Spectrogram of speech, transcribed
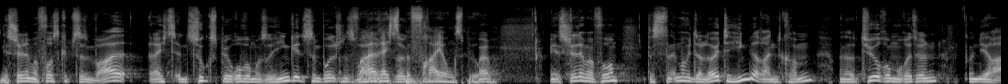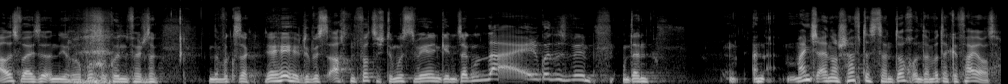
Jetzt stell dir mal vor, es gibt so ein Wahlrechtsentzugsbüro, wo man so hingeht zum Bullshit. das Wahlrechtsbefreiungsbüro. Ja. Jetzt stell dir mal vor, dass dann immer wieder Leute hingerannt kommen und an der Tür rumrütteln und ihre Ausweise und ihre Geburtsurkunden fälschen und sagen, und dann wird gesagt, hey, hey, du bist 48, du musst wählen gehen. Und sagen, nein, um Gottes Willen. Und dann, an, manch einer schafft das dann doch und dann wird er gefeiert.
